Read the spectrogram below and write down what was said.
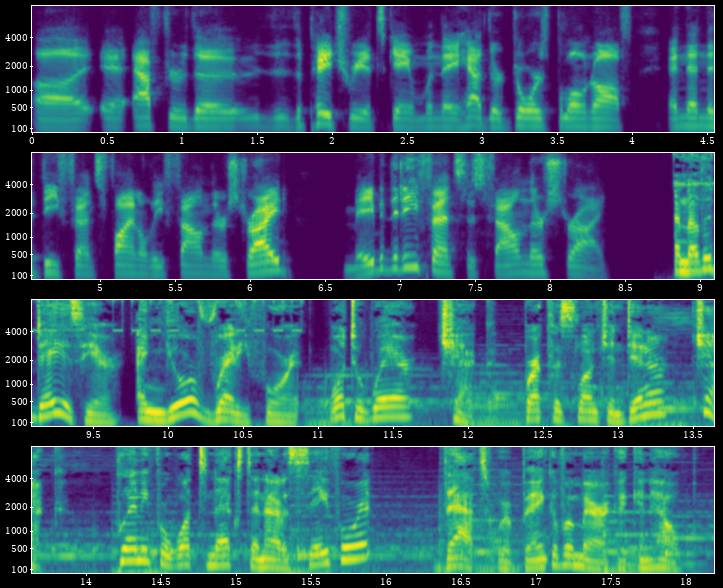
uh, after the, the the Patriots game when they had their doors blown off, and then the defense finally found their stride. Maybe the defense has found their stride. Another day is here, and you're ready for it. What to wear? Check. Breakfast, lunch, and dinner? Check. Planning for what's next and how to save for it? That's where Bank of America can help.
